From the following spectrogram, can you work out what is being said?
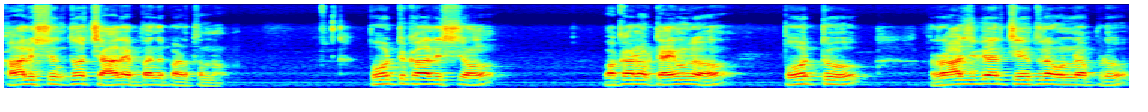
కాలుష్యంతో చాలా ఇబ్బంది పడుతున్నాం. పోర్టు కాలుష్యం ఒకనొక టైంలో పోర్టు రాజుగారి చేతిలో ఉన్నప్పుడు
